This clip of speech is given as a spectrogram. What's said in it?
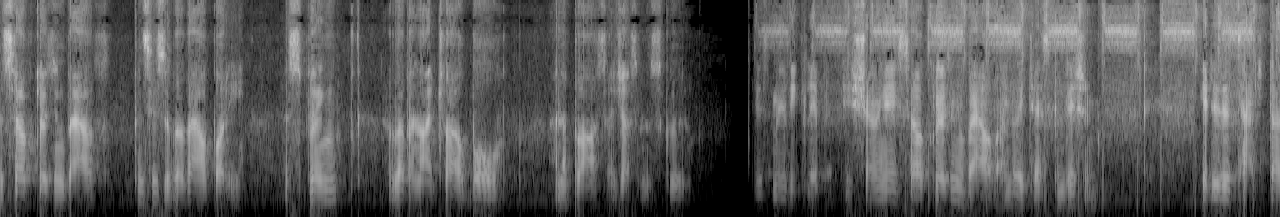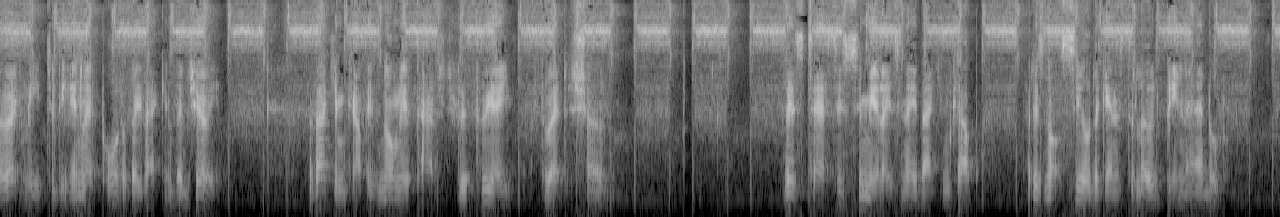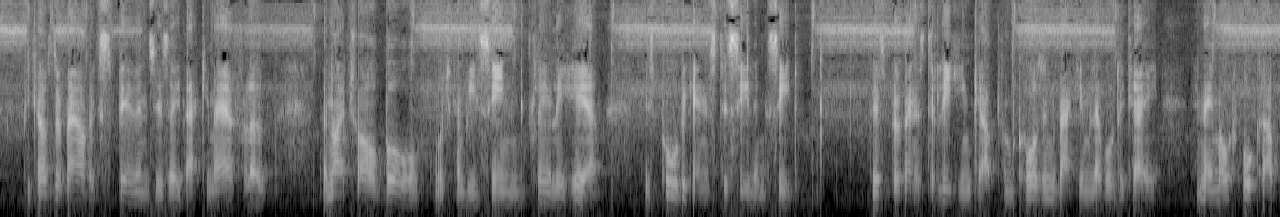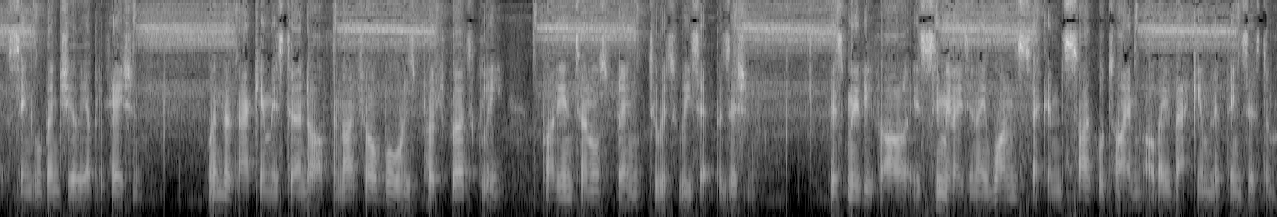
The self-closing valve consists of a valve body, a spring, a rubber nitrile ball, and a brass adjustment screw. This movie clip is showing a self-closing valve under a test condition. It is attached directly to the inlet port of a vacuum venturi. The vacuum cup is normally attached to the 3 8 thread shown. This test is simulating a vacuum cup that is not sealed against the load being handled. Because the valve experiences a vacuum airflow, the nitrile ball, which can be seen clearly here, is pulled against the sealing seat. This prevents the leaking cup from causing vacuum level decay in a multiple cup single venturi application. When the vacuum is turned off, the nitrile ball is pushed vertically by the internal spring to its reset position. This movie file is simulating a one second cycle time of a vacuum lifting system.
